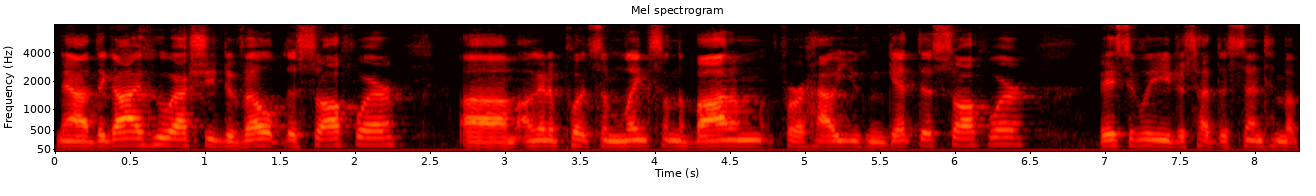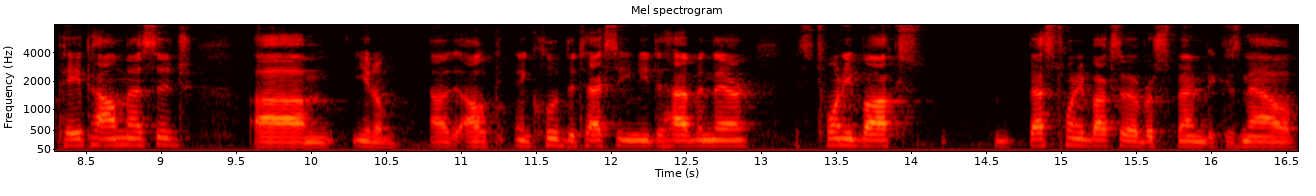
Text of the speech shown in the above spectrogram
Now, the guy who actually developed this software, um, I'm going to put some links on the bottom for how you can get this software. Basically, you just have to send him a PayPal message. Um, you know, I'll, I'll include the text that you need to have in there. It's 20 bucks best 20 bucks I've ever spent because now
